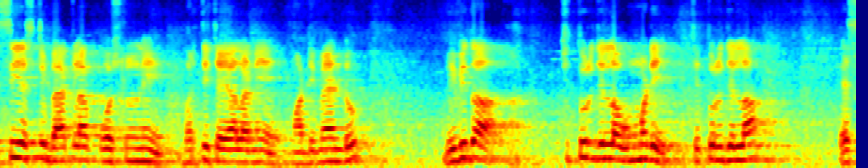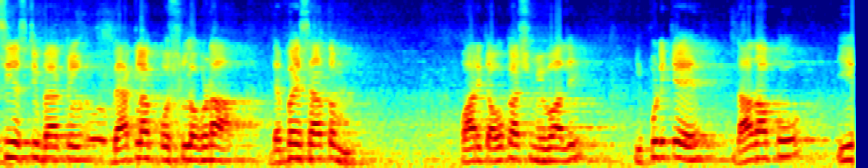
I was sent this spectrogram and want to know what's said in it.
ఎస్సీ ఎస్టీ బ్యాక్లాగ్ పోస్టులని భర్తీ చేయాలని మా డిమాండు. వివిధ చిత్తూరు జిల్లా ఉమ్మడి చిత్తూరు జిల్లా ఎస్సీ ఎస్టీ బ్యాక్ బ్యాక్లాగ్ పోస్టుల్లో కూడా డెబ్బై శాతం వారికి అవకాశం ఇవ్వాలి. ఇప్పటికే దాదాపు ఈ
